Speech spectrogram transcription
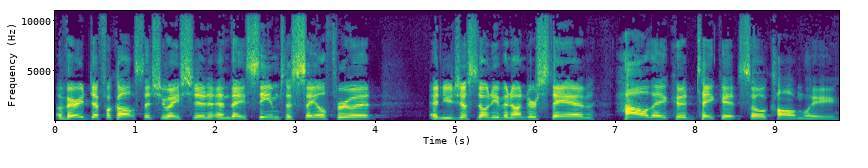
a very difficult situation and they seem to sail through it, and you just don't even understand how they could take it so calmly.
